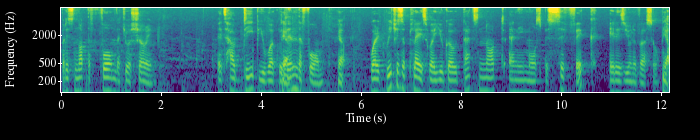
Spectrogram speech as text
but it's not the form that you are showing. It's how deep you work Yeah. within the form, Yeah. where it reaches a place where you go, that's not any more specific, it is universal. Yeah.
